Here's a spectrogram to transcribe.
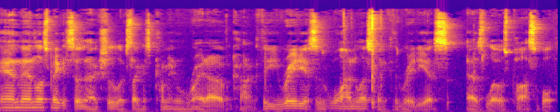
And then let's make it so that it actually looks like it's coming right out of a conic. The radius is 1. Let's make the radius as low as possible.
